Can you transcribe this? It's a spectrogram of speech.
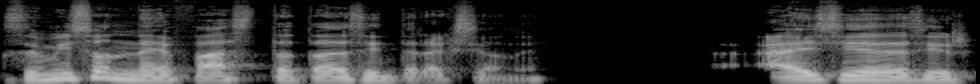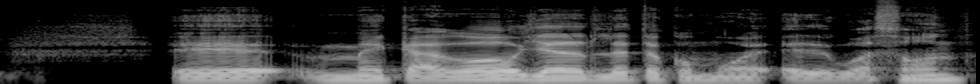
se me hizo nefasta toda esa interacción, ¿eh? Ahí sí de decir. Eh, me cagó Jared Leto como el guasón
